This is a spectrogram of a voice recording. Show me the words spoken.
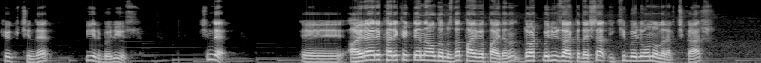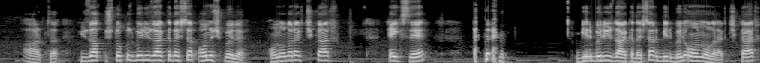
kök içinde 1 bölü 100. Şimdi e, ayrı ayrı kareköklerini aldığımızda pay ve paydanın 4 bölü 100 arkadaşlar 2 bölü 10 olarak çıkar. Artı 169 bölü 100 arkadaşlar 13 bölü 10 olarak çıkar. Eksi 1 bölü 100 de arkadaşlar 1 bölü 10 olarak çıkar.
